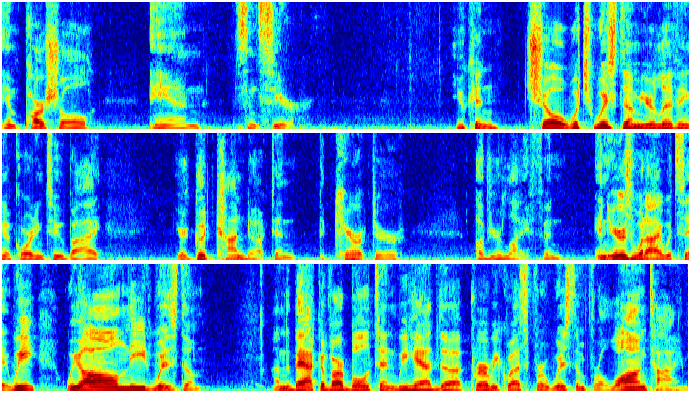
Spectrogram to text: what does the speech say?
impartial and sincere. You can show which wisdom you're living according to by your good conduct and the character of your life. And, and here's what I would say we, we all need wisdom. On the back of our bulletin, we had the prayer request for wisdom for a long time.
